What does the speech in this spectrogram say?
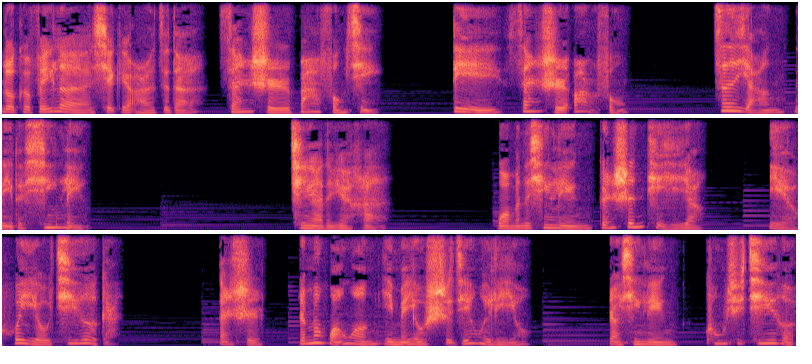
洛克菲勒写给儿子的三十八封信，第三十二封：滋养你的心灵。亲爱的约翰，我们的心灵跟身体一样，也会有饥饿感，但是人们往往以没有时间为理由，让心灵空虚饥饿，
